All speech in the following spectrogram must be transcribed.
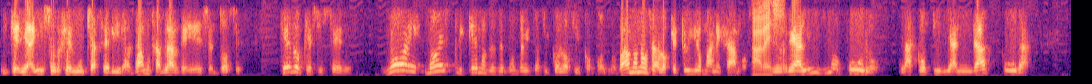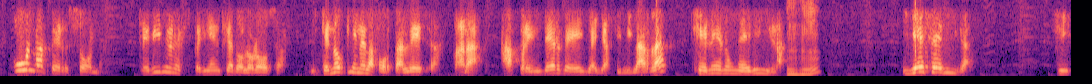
Y que de ahí surgen muchas heridas. Vamos a hablar de eso. Entonces, ¿qué es lo que sucede? No, no expliquemos desde el punto de vista psicológico, Pablo. Vámonos a lo que tú y yo manejamos. A ver. El realismo puro, la cotidianidad pura. Una persona que vive una experiencia dolorosa y que no tiene la fortaleza para aprender de ella y asimilarla, genera una herida. Y esa herida, si,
